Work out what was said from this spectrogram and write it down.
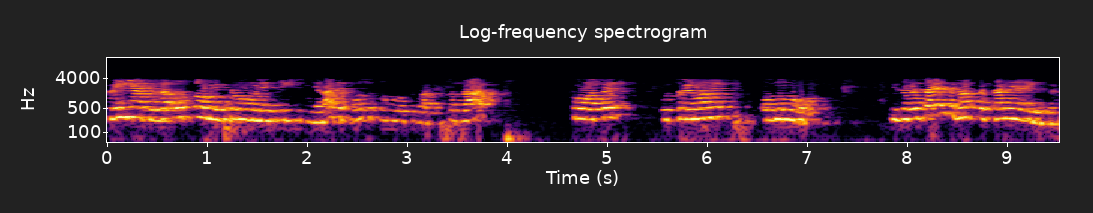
прийняти за основу і цілому як рішення ради, прошу проголосувати. Хто за, проти, утримались, одного. І залишається у нас питання різне.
